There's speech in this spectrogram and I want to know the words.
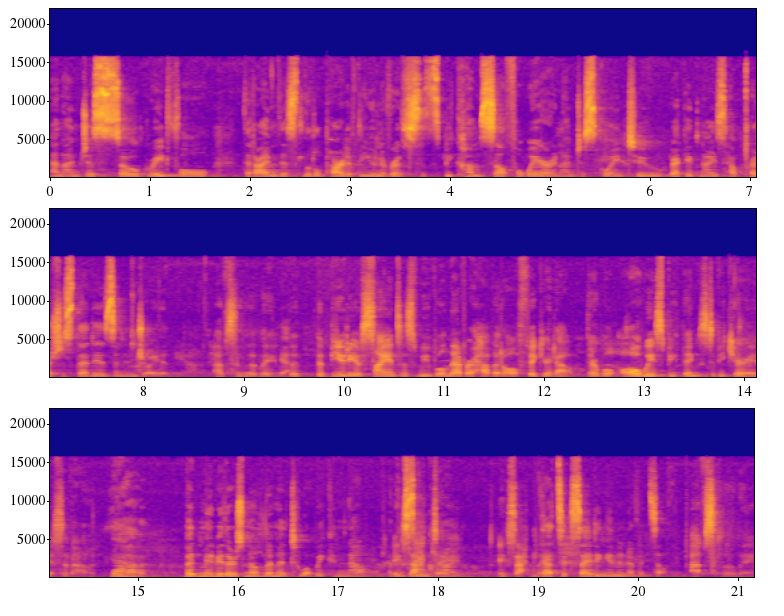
And I'm just so grateful that I'm this little part of the universe that's become self aware, and I'm just going to recognize how precious that is and enjoy it. Absolutely. Yeah. The, the beauty of science is we will never have it all figured out. There will always be things to be curious about. Yeah, but maybe there's no limit to what we can know at exactly. the same time. Exactly. That's exciting in and of itself. Absolutely.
